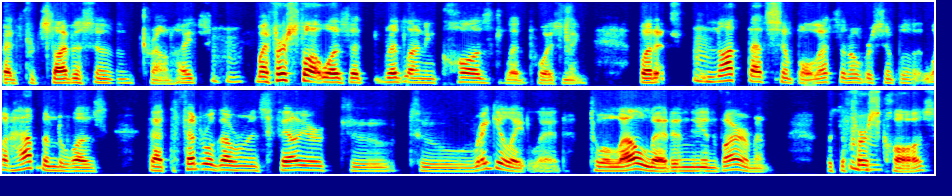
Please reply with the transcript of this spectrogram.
bedford stuyvesant crown heights mm-hmm. my first thought was that redlining caused lead poisoning but it's mm. not that simple. That's an oversimple. What happened was that the federal government's failure to to regulate lead, to allow lead in the environment, was the 1st mm-hmm. cause.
